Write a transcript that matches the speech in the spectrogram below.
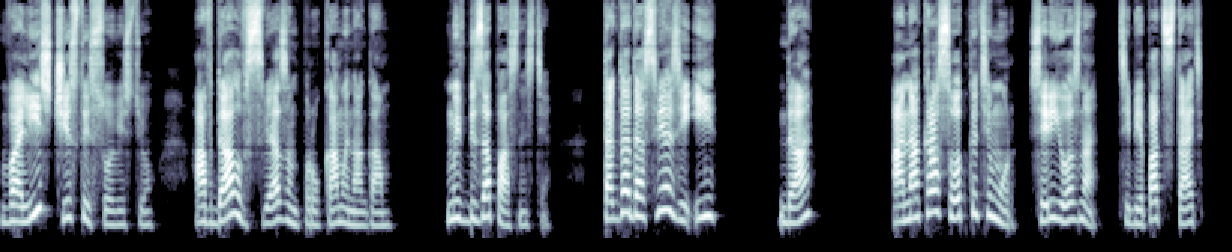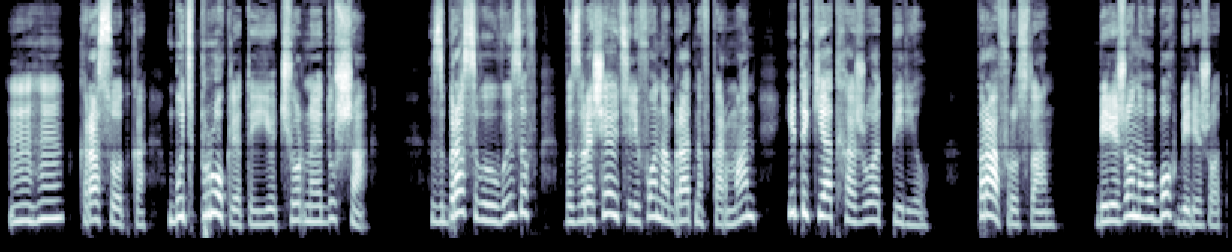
Вали с чистой совестью. Авдалов связан по рукам и ногам. Мы в безопасности. Тогда до связи и... Да? Она красотка, Тимур. Серьезно. Тебе подстать. Угу, красотка. Будь проклята ее черная душа. Сбрасываю вызов, возвращаю телефон обратно в карман и таки отхожу от перил. Прав, Руслан. Береженого Бог бережет.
